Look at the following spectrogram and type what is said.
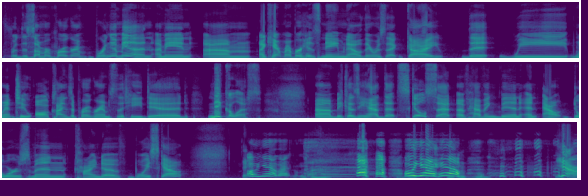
for the summer program. Bring them in. I mean, um, I can't remember his name now. There was that guy that we went to all kinds of programs that he did, Nicholas. Uh, because he had that skill set of having been an outdoorsman kind of Boy Scout. Oh yeah, that. oh yeah, him. yeah,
